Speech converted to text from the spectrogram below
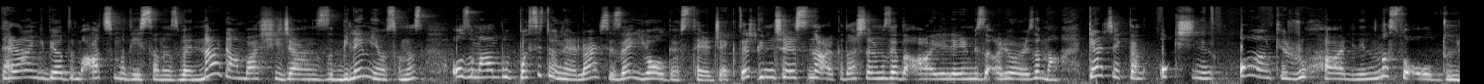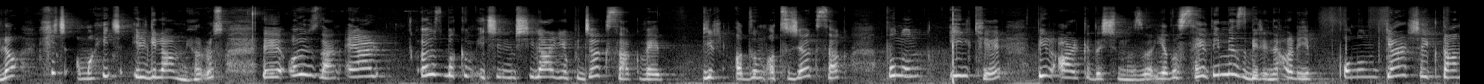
herhangi bir adım atmadıysanız ve nereden başlayacağınızı bilemiyorsanız o zaman bu basit öneriler size yol gösterecektir. Gün içerisinde arkadaşlarımız ya da ailelerimizi arıyoruz ama gerçekten o kişinin o anki ruh halinin nasıl olduğuyla hiç ama hiç ilgilenmiyoruz. E, o yüzden eğer öz bakım için bir şeyler yapacaksak ve bir adım atacaksak bunun ilki bir arkadaşımızı ya da sevdiğimiz birini arayıp onun gerçekten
